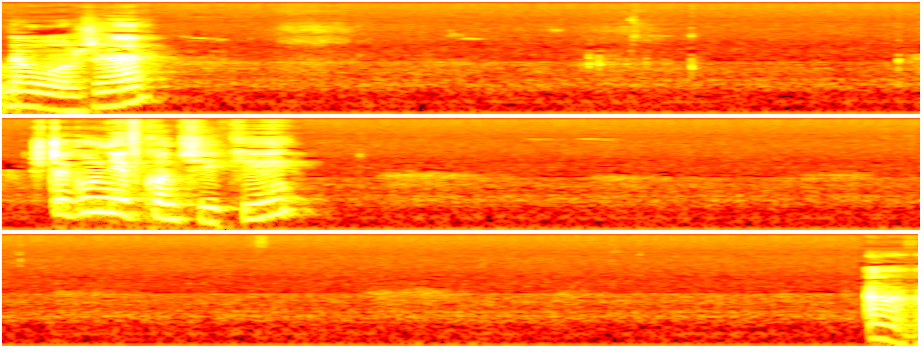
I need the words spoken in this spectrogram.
nałożę. Szczególnie w kąciki. O.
